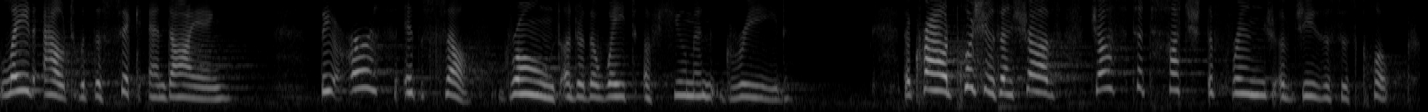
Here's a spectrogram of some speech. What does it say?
laid out with the sick and dying. The earth itself groans under the weight of human greed. The crowd pushes and shoves just to touch the fringe of Jesus' cloak.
